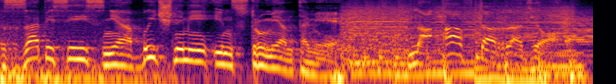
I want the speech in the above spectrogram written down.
записей с необычными инструментами на Авторадио.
